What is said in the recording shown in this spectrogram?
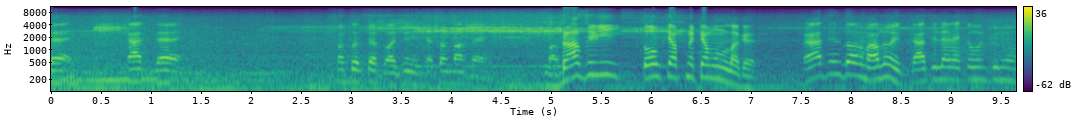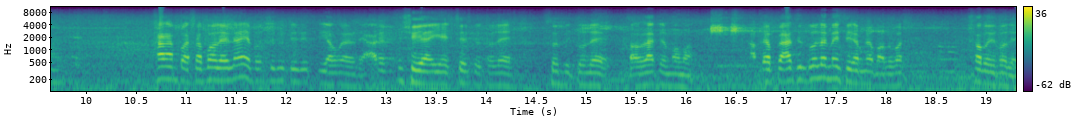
দেয় কাজ দেয় সন্তোষ সম্মান দেয়। ব্রাজিল দলকে আপনি কেমন লাগে? ব্রাজিল দল ভালোই। ব্রাজিলের একটা কোনো খারাপ ভাষা বলে না এবং তুমি যদি। আরে খুশি হয়ে তো তোলে ছবি তোলে ভালো লাগে মামা। আমরা ব্রাজিল বলে মেসি আমরা ভালোবাসি সবাই বলে।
